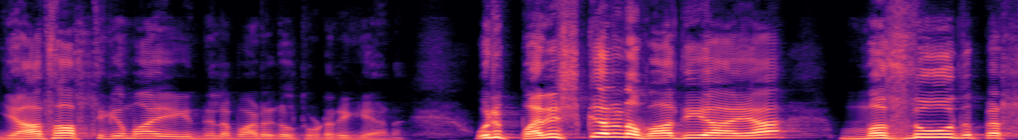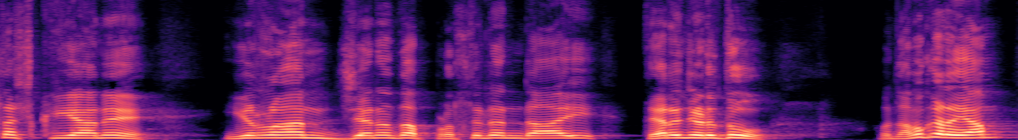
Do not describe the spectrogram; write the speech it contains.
യാഥാസ്ഥികമായ ഈ നിലപാടുകൾ തുടരുകയാണ്. ഒരു പരിഷ്കരണവാദിയായ മസൂദ് പെസഷ്കിയാനെ ഇറാൻ ജനത പ്രസിഡന്റായി തിരഞ്ഞെടുത്തു. നമുക്കറിയാം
